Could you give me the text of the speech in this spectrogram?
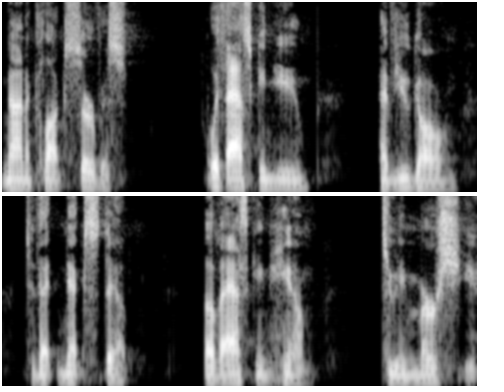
nine o'clock service with asking you have you gone to that next step of asking Him to immerse you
